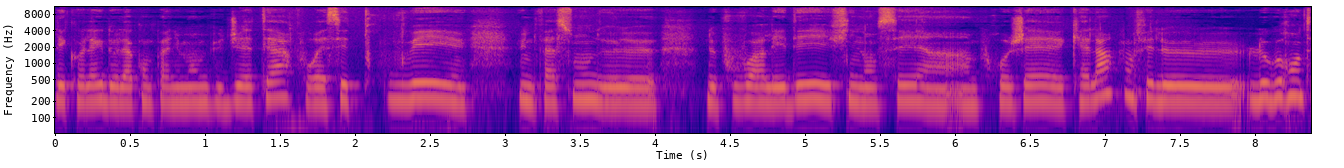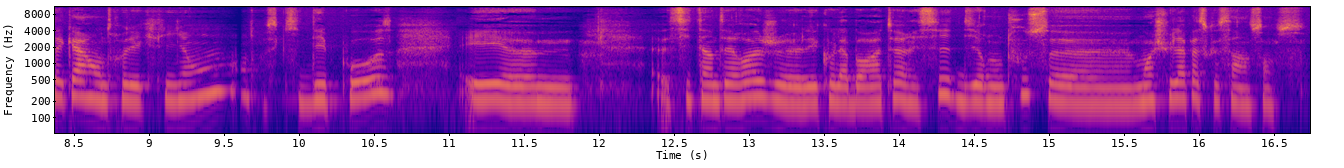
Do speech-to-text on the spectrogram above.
les collègues de l'accompagnement budgétaire pour essayer de trouver une façon de, de pouvoir l'aider et financer un, un projet qu'elle a. On fait le, le grand écart entre les clients, entre ce qu'ils déposent et euh, si tu interroges les collaborateurs ici, ils te diront tous euh, Moi, je suis là parce que ça a un sens.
